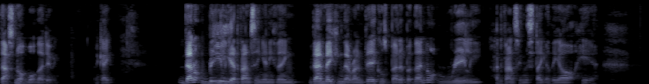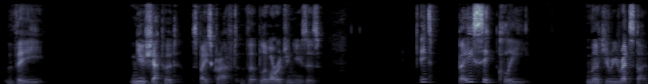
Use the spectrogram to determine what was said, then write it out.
That's not what they're doing. Okay, they're not really advancing anything. They're making their own vehicles better, but they're not really advancing the state of the art here. The New Shepard spacecraft that Blue Origin uses, it's basically Mercury Redstone,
